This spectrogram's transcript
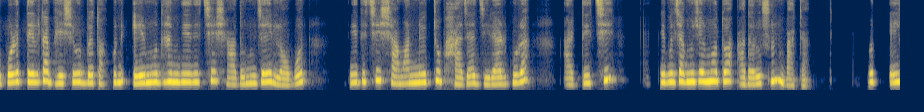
উপরের তেলটা ভেসে উঠবে তখন এর মধ্যে আমি দিয়ে দিচ্ছি স্বাদ অনুযায়ী লবণ, দিয়ে দিচ্ছি সামান্য একটু ভাজা জিরার গুঁড়া আর দিচ্ছি ১ টেবিল চামচের মতো আদা রসুন বাটা। এই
